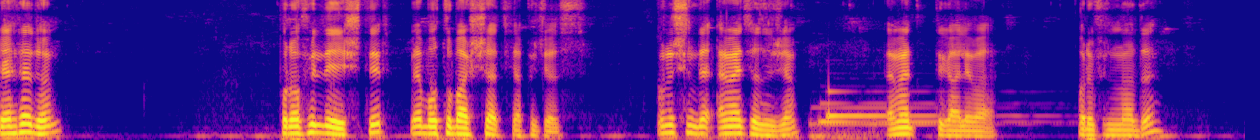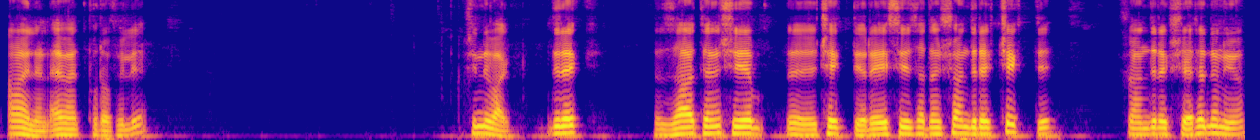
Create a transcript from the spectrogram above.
şehre dön profil değiştir ve botu başlat yapacağız. Bunun için de evet yazacağım. Evet'ti galiba profilin adı. Aynen evet profili. Şimdi bak direkt zaten şeye e, çekti. RS'i zaten şu an direkt çekti. Şu an direkt şehre dönüyor.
